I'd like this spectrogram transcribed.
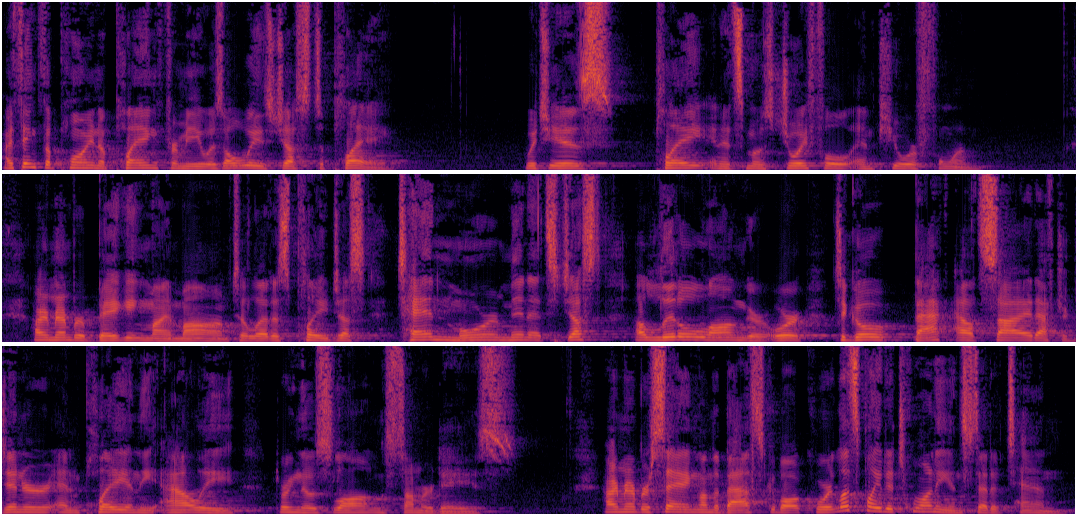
I think the point of playing for me was always just to play which is play in its most joyful and pure form. I remember begging my mom to let us play just 10 more minutes, just a little longer, or to go back outside after dinner and play in the alley during those long summer days. I remember saying on the basketball court, let's play to 20 instead of 10.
